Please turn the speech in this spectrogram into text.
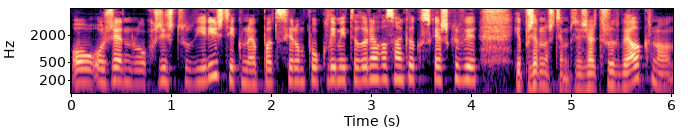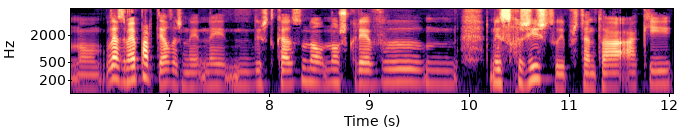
Ou, o género, o registro diarístico, não é? pode ser um pouco limitador em relação àquilo que se quer escrever. E, por exemplo, nós temos a Gertrude Bell, que não, não aliás, a maior parte delas, nem, nem, neste caso, não, não escreve hum, nesse registro e, portanto, há, há aqui,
